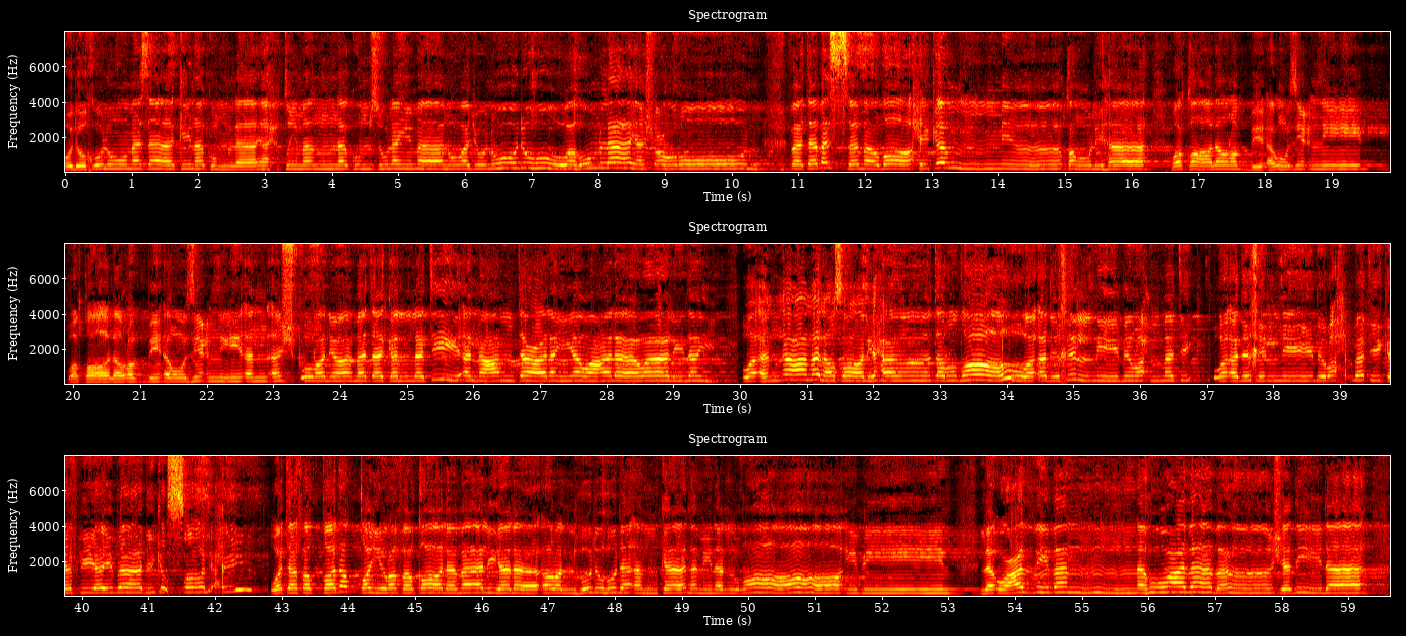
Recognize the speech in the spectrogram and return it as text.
ادخلوا مساكنكم لا يحطمنكم سليمان وجنوده وهم لا يشعرون فتبسم ضاحكا من قولها وقال رب أوزعني وقال رب أوزعني أن أشكر نعمتك التي أنعمت علي وعلى والدي وأن أعمل صالحا ترضاه وأدخلني برحمتك وأدخلني برحمتك في عبادك الصالحين. وتفقد الطير فقال ما لي لا أرى الهدهد أم كان من الغائبين. لأعذبنه عذابا شديدا.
